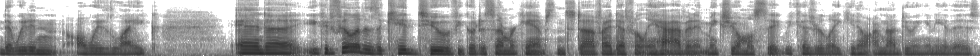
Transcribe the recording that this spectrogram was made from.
that we didn't always like. And uh, you could feel it as a kid too if you go to summer camps and stuff. I definitely have, and it makes you almost sick because you're like, you know, I'm not doing any of this.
